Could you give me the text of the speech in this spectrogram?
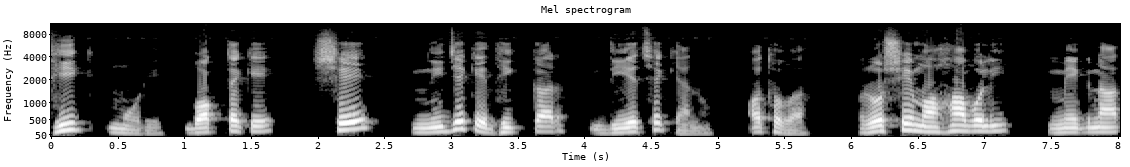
ধিক মোরে, বক্তাকে সে নিজেকে ধিক্কার দিয়েছে কেন? অথবা, রোষে মহাবলী মেঘনাদ,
